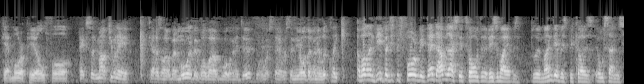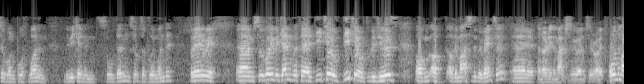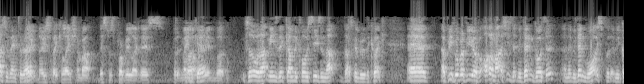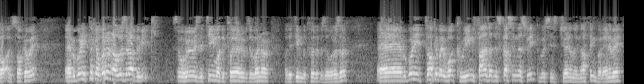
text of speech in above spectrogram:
get more appeal for. Excellent, Mark. Do you want to tell us a little bit more about what we're what we're going to do? What's the what's in the new order going to look like? Uh, Well, indeed, but just before we did, I was actually told that the reason why it was Blue Monday was because Ulsan and Suwon both won and the weekend and Seoul didn't, so it was a Blue Monday. But anyway, um, so we're going to begin with uh, detailed, detailed reviews of, of, of the matches that we went to. Uh, And only the matches we went to, right? on the match we went to, right? No, no speculation about this was probably like this, but it may not have been. But So that means that come the close season, that that's going to be really quick. Uh, a brief overview of other matches that we didn't go to and that we didn't watch, but that we got on Soccerway. Uh, we're going to pick a winner and a loser of the week. So who is the team or the player who was the winner, or the team or the player that was the loser? Uh, we're going to talk about what Korean fans are discussing this week, which is generally nothing. But anyway,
